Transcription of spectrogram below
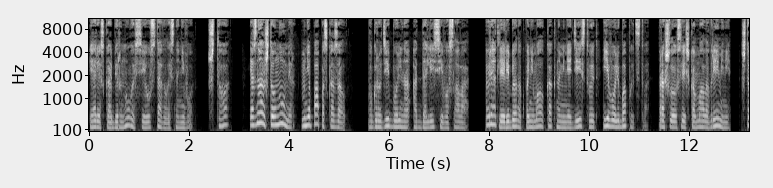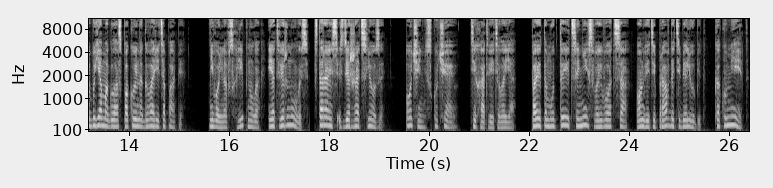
Я резко обернулась и уставилась на него. Что? Я знаю, что он умер. Мне папа сказал. В груди больно отдались его слова. Вряд ли ребенок понимал, как на меня действует его любопытство. Прошло слишком мало времени, чтобы я могла спокойно говорить о папе. Невольно всхлипнула и отвернулась, стараясь сдержать слезы. «Очень скучаю», — тихо ответила я. Поэтому ты цени своего отца, он ведь и правда тебя любит, как умеет».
